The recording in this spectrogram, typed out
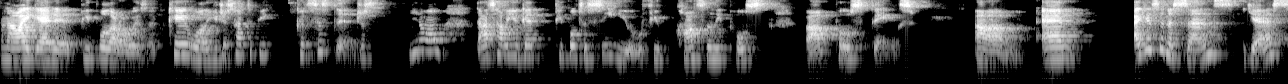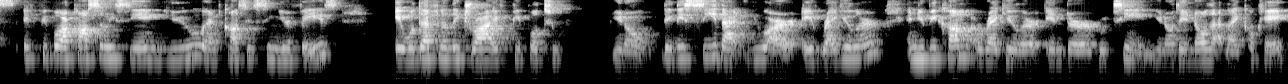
Now I get it. People are always like, okay, well, you just have to be consistent. Just you know, that's how you get people to see you if you constantly post uh, post things. Um, and I guess in a sense, yes, if people are constantly seeing you and constantly seeing your face, it will definitely drive people to you know they, they see that you are a regular and you become a regular in their routine. You know they know that like okay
